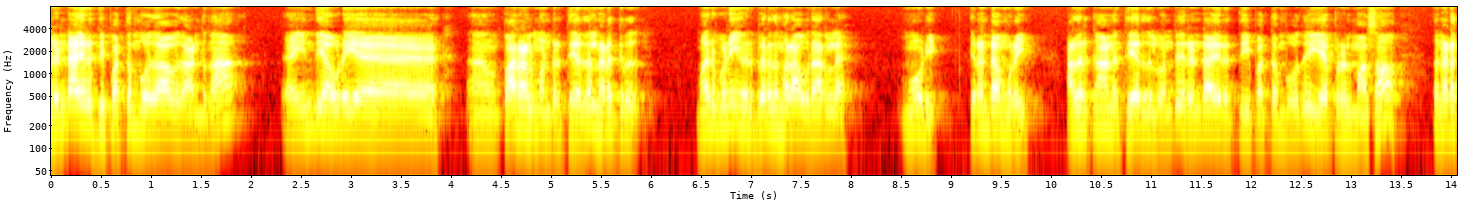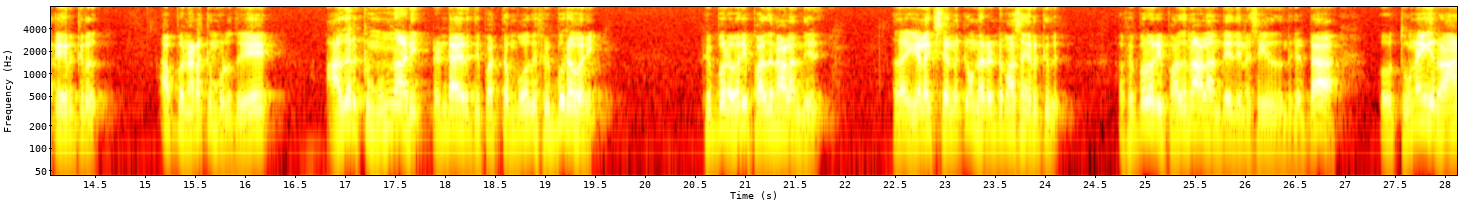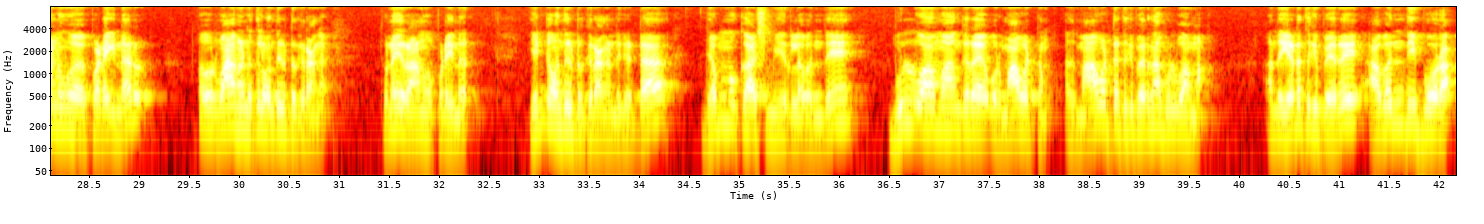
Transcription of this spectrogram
ரெண்டாயிரத்தி பத்தொம்போதாவது ஆண்டு தான் இந்தியாவுடைய பாராளுமன்ற தேர்தல் நடக்கிறது. மறுபடியும் இவர் பிரதமர் ஆகுறார்ல மோடி இரண்டாம் முறை. அதற்கான தேர்தல் வந்து ரெண்டாயிரத்தி பத்தொம்போது ஏப்ரல் மாதம் நடக்க இருக்கிறது. அப்போ நடக்கும் பொழுது அதற்கு முன்னாடி ரெண்டாயிரத்தி பத்தொம்போது பிப்ரவரி பிப்ரவரி பதினாலாம் தேதி. அதாவது எலெக்ஷனுக்கு இன்னும் ரெண்டு மாதம் இருக்குது. பிப்ரவரி பதினாலாம் தேதி என்ன செய்யுதுன்னு கேட்டால் துணை இராணுவ படையினர் ஒரு வாகனத்தில் வந்துக்கிட்டு இருக்கிறாங்க. துணை இராணுவ படையினர் எங்கே வந்துக்கிட்டு இருக்கிறாங்கன்னு கேட்டால் ஜம்மு காஷ்மீரில் வந்து புல்வாமாங்கிற ஒரு மாவட்டம். அது மாவட்டத்துக்கு பேர் தான் புல்வாமா. அந்த இடத்துக்கு பேர் அவந்தி போரா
